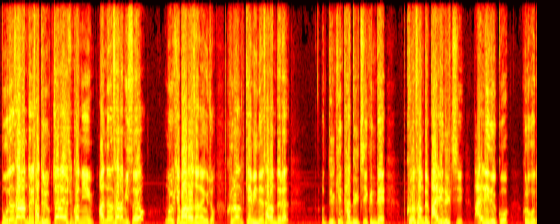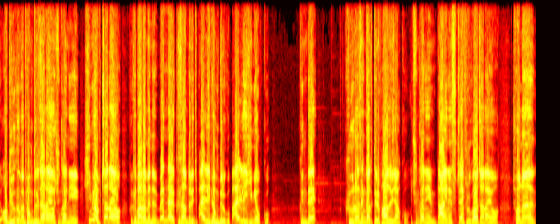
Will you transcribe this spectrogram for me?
모든 사람들이 다 늙잖아요, 준카님. 안 늙는 사람이 있어요? 뭐 이렇게 말하잖아요, 그죠? 그렇게 믿는 사람들은 어, 늙긴 다 늙지. 근데 그런 사람들은 빨리 늙지. 빨리 늙고 그리고 어 늙으면 병들잖아요, 준카님. 힘이 없잖아요. 그렇게 말하면은 맨날 그 사람들이 이제 빨리 병들고 빨리 힘이 없고. 근데 그런 생각들을 받아들이지 않고 춘카님 나이는 숫자에 불과하잖아요. 저는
